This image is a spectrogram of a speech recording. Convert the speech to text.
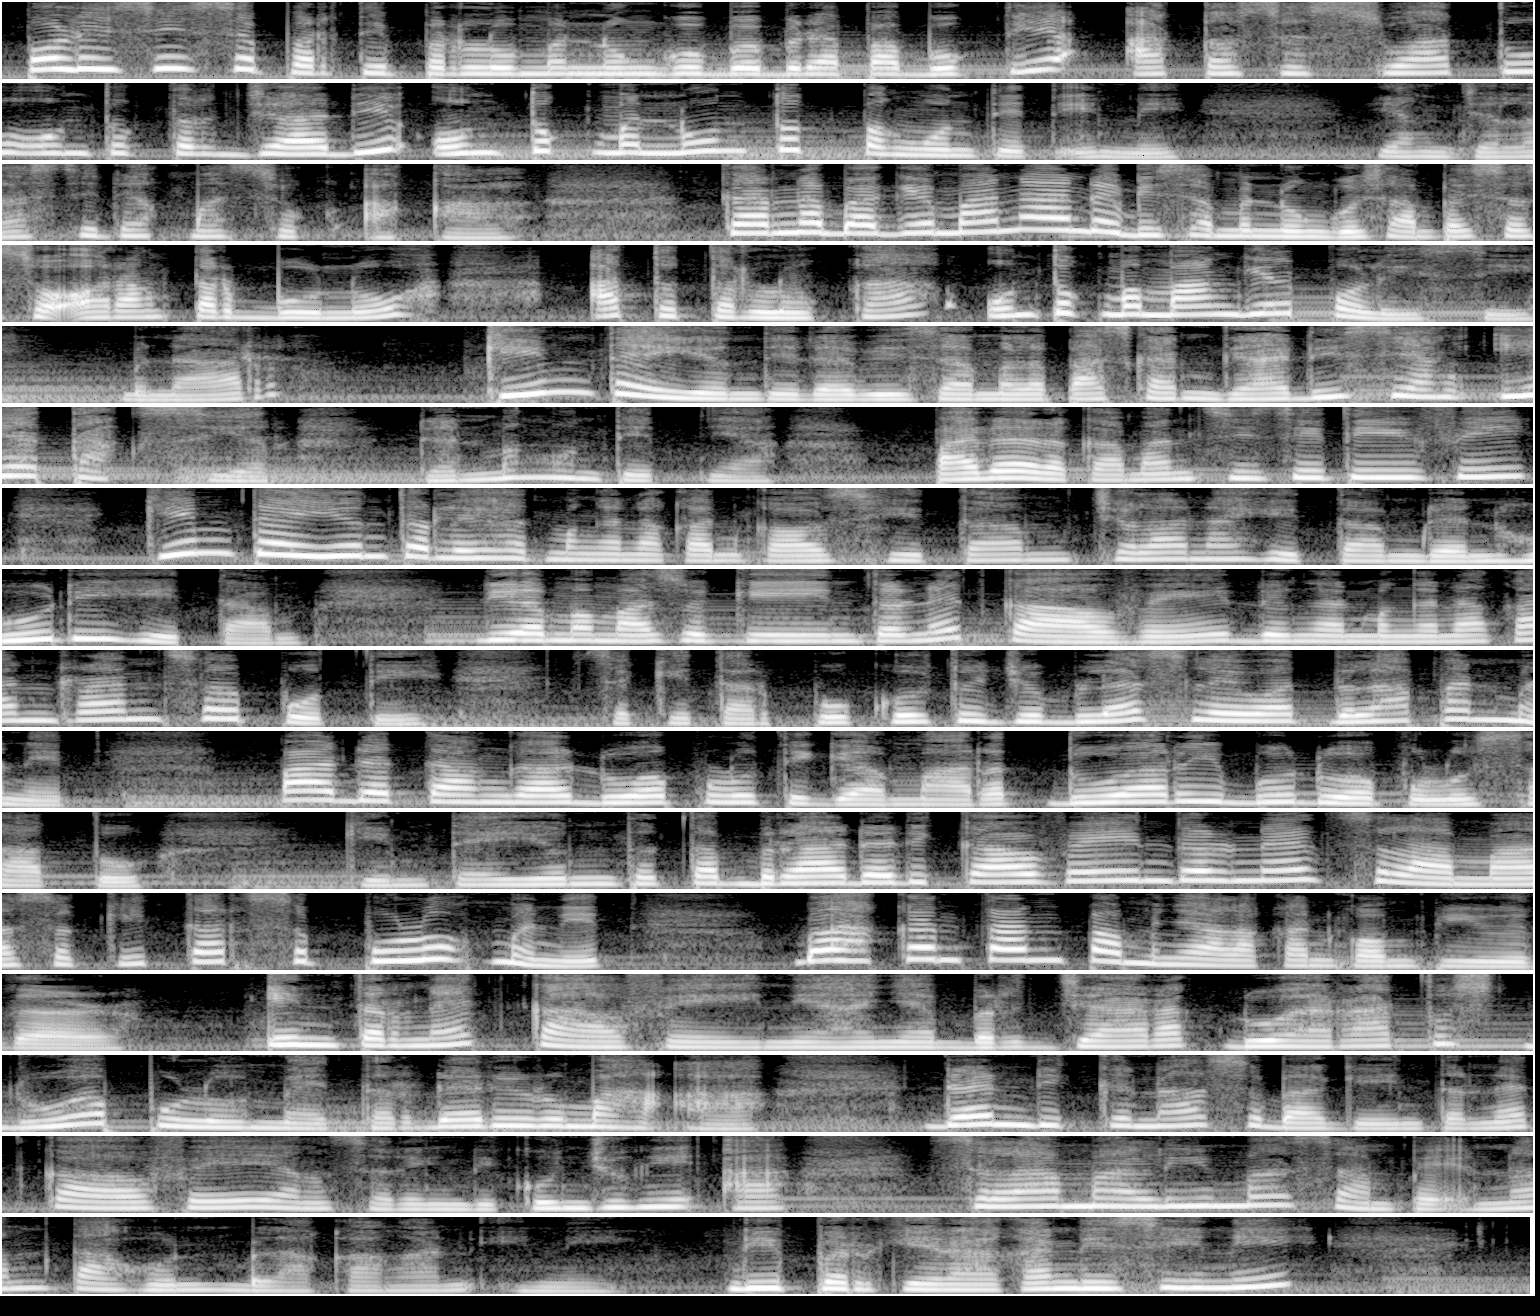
Polisi seperti perlu menunggu beberapa bukti atau sesuatu untuk terjadi untuk menuntut penguntit ini yang jelas tidak masuk akal. Karena bagaimana Anda bisa menunggu sampai seseorang terbunuh atau terluka untuk memanggil polisi? Benar? Kim Taehyun tidak bisa melepaskan gadis yang ia taksir dan menguntitnya. Pada rekaman CCTV, Kim Taehyun terlihat mengenakan kaos hitam, celana hitam, dan hoodie hitam. Dia memasuki internet cafe dengan mengenakan ransel putih sekitar pukul 17 lewat 8 menit pada tanggal 23 Maret 2021. Kim Taehyun tetap berada di kafe internet selama sekitar 10 menit bahkan tanpa menyalakan komputer. Internet cafe ini hanya berjarak 220 meter dari rumah A dan dikenal sebagai internet cafe yang sering dikunjungi A selama 5 sampai 6 tahun belakangan ini. Diperkirakan di sini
